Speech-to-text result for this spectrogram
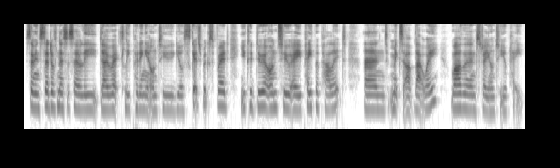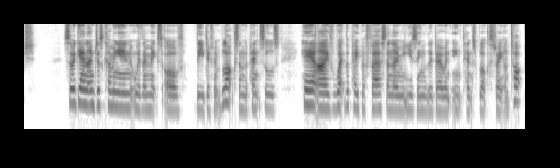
So instead of necessarily directly putting it onto your sketchbook spread, you could do it onto a paper palette and mix it up that way rather than straight onto your page. So again, I'm just coming in with a mix of the different blocks and the pencils here I've wet the paper first and I'm using the Derwent Inktense block straight on top.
